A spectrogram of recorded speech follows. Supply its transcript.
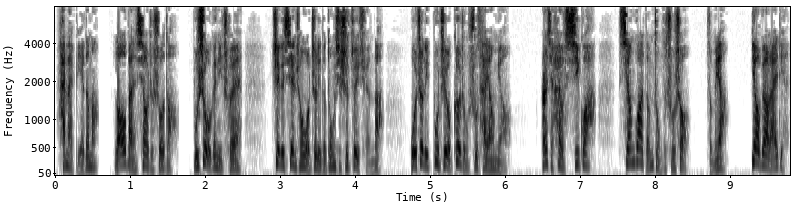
还买别的吗？”老板笑着说道：“不是我跟你吹，这个县城我这里的东西是最全的。我这里不只有各种蔬菜秧苗，而且还有西瓜、香瓜等种子出售。怎么样，要不要来点？”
